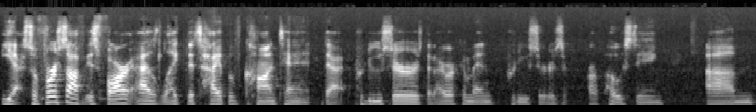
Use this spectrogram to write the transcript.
yeah. So first off, as far as like the type of content that producers that I recommend producers are posting, um,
